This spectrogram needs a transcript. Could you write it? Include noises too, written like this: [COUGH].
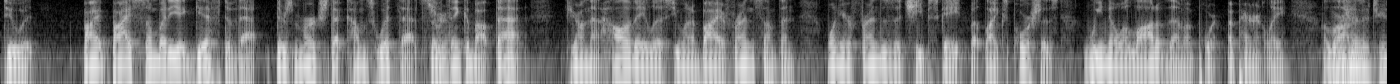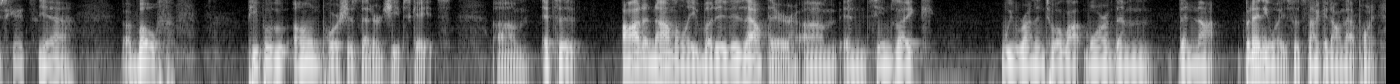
Do it. Buy buy somebody a gift of that. There's merch that comes with that. So True. think about that. If you're on that holiday list, you want to buy a friend something. One of your friends is a cheapskate but likes Porsches. We know a lot of them apparently. A lot Porsches of are cheapskates. yeah, or both. People who own Porsches that are cheapskates. Um, it's a odd anomaly, but it is out there, um, and seems like we run into a lot more of them than not. But anyways, let's not get on that point.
